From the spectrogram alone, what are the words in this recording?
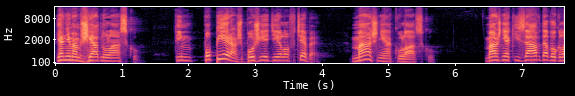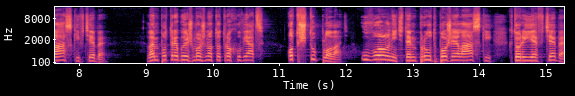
ja nemám žiadnu lásku. Tým popieraš Božie dielo v tebe. Máš nejakú lásku. Máš nejaký závdavok lásky v tebe. Len potrebuješ možno to trochu viac odštuplovať, uvoľniť ten prúd Božej lásky, ktorý je v tebe.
